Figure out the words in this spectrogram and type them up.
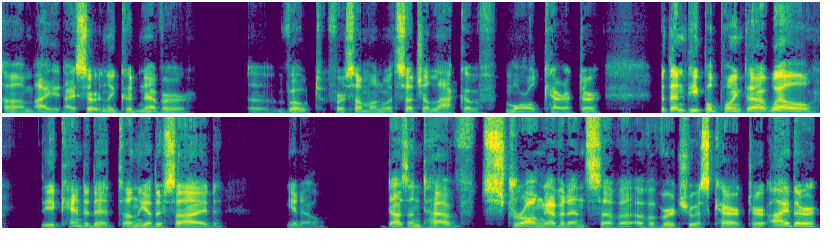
Um, I I certainly could never uh, vote for someone with such a lack of moral character. But then people point out, well, the candidate on the other side, you know, doesn't have strong evidence of a of a virtuous character either.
